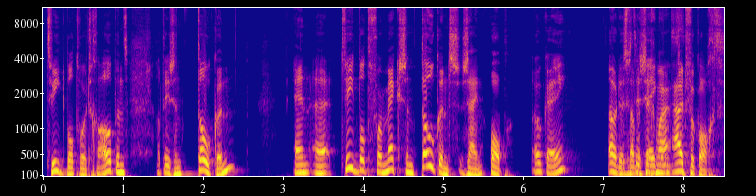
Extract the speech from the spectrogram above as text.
Tweetbot wordt geopend, dat is een token. En Tweetbot voor Mac zijn tokens zijn op. Oké. Oh, dus, dus dat is zeg maar uitverkocht.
